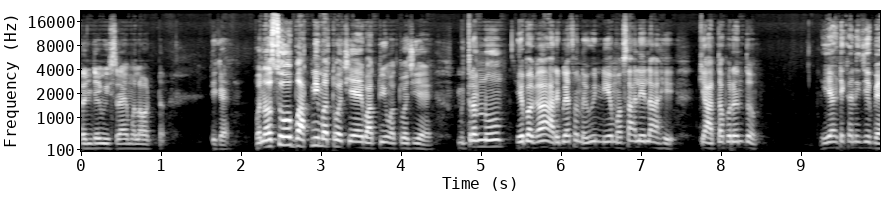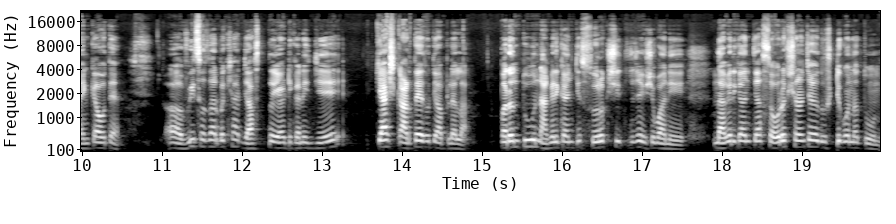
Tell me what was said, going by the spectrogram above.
संजय मिश्रा आहे मला वाटतं ठीक आहे. पण असो बातमी महत्त्वाची आहे बातमी महत्त्वाची आहे. मित्रांनो हे बघा आर बी आयचा नवीन नियम असा आलेला आहे की आतापर्यंत या ठिकाणी जे बँका होत्या वीस हजारपेक्षा जास्त या ठिकाणी जे कॅश काढता येत होते आपल्याला. परंतु नागरिकांची सुरक्षिततेच्या हिशोबाने नागरिकांच्या संरक्षणाच्या दृष्टिकोनातून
